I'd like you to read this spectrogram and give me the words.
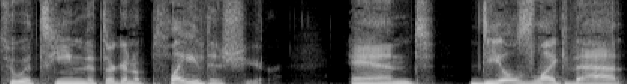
to a team that they're going to play this year. And deals like that,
